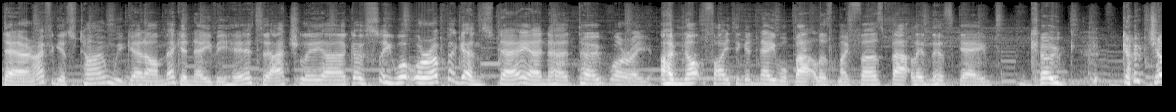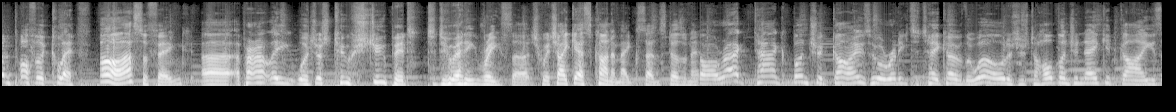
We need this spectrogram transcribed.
there, and I think it's time we get our mega navy here to actually uh, go see what we're up against, eh? And uh, don't worry, I'm not fighting a naval battle as my first battle in this game. Go, go jump off a cliff. Oh, that's the thing. Uh, apparently, we're just too stupid to do any research, which I guess kind of makes sense, doesn't it? A ragtag bunch of guys who are ready to take over the world is just a whole bunch of naked guys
